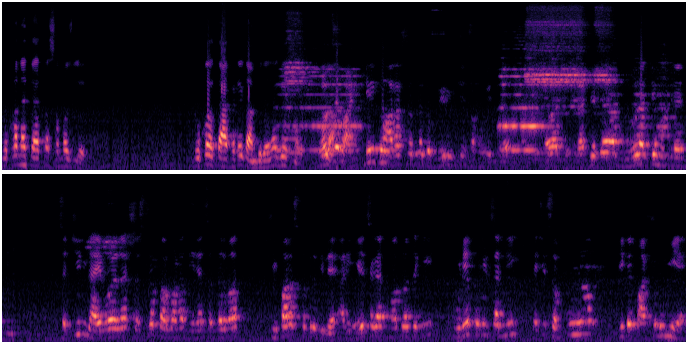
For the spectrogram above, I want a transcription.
लोकांना त्याचा समजले लोक त्याकडे गांभीर्याने घेत नाहीत. आणखी एक महाराष्ट्रातला गंभीर विषय समोर येतो राज्याच्या गृहराज्यमंत्र्यांनी सचिन गायकवाडला शस्त्र परवाना देण्यासंदर्भात शिफारस पत्र दिले आणि हे सगळ्यात महत्वाचं की पुणे पोलिसांनी त्याची संपूर्ण जी काही पार्श्वभूमी आहे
